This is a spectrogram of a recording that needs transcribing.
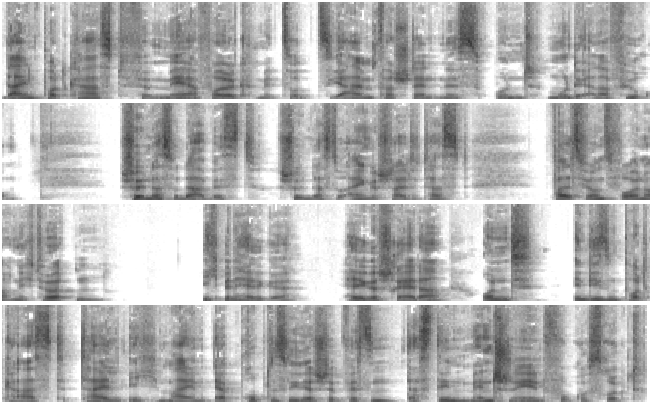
dein Podcast für mehr Erfolg mit sozialem Verständnis und moderner Führung. Schön, dass du da bist, schön, dass du eingeschaltet hast. Falls wir uns vorher noch nicht hörten, ich bin Helge, Helge Schräder und in diesem Podcast teile ich mein erprobtes Leadership-Wissen, das den Menschen in den Fokus rückt.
